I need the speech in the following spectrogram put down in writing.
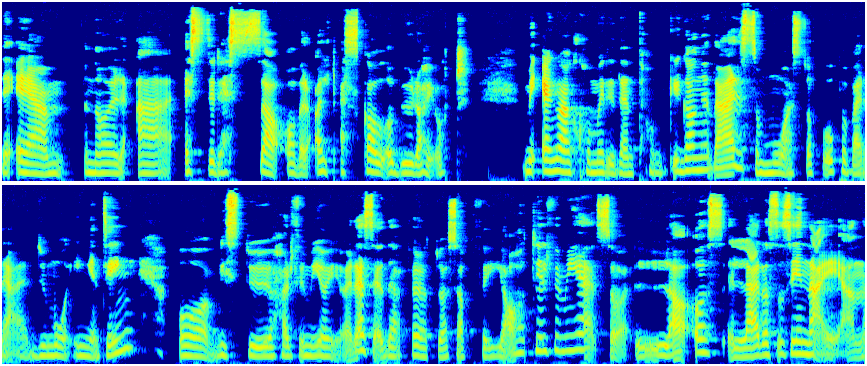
det er når jeg er stressa over alt jeg skal og burde ha gjort med en gang jeg kommer i den tankegangen der, så må jeg stoppe opp og bare Du må ingenting. Og hvis du har for mye å gjøre, så er det for at du har sagt for ja til for mye. Så la oss lære oss å si nei igjen.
